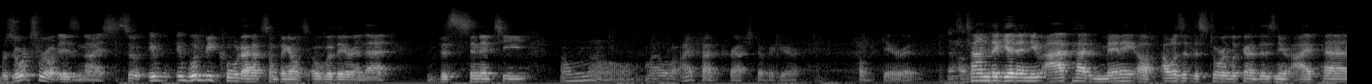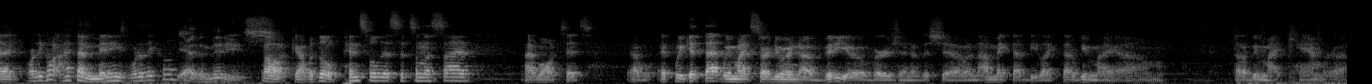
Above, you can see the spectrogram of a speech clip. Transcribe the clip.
Resorts World is nice, so it, it would be cool to have something else over there in that vicinity. Oh no, my little iPad crashed over here. How dare it! It's time to get a new iPad Mini. Oh, I was at the store looking at this new iPad. What are they called? iPad Minis? What are they called? Yeah, the minis. Oh god, with a little pencil that sits on the side. I want it. Uh, If we get that, we might start doing a video version of the show, and I'll make that be like that'll be my um, that'll be my camera.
